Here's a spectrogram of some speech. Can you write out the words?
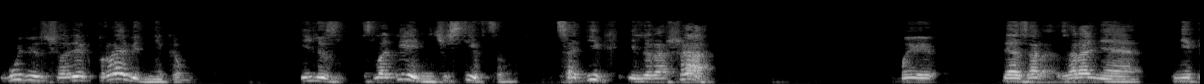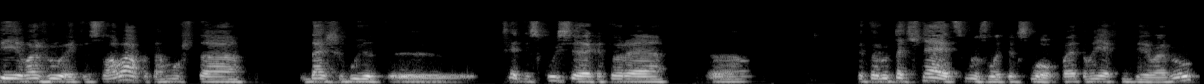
будет человек праведником или злодеем, нечестивцем, садик или раша, мы, я заранее не перевожу эти слова, потому что дальше будет э, вся дискуссия, которая, э, которая уточняет смысл этих слов, поэтому я их не перевожу.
